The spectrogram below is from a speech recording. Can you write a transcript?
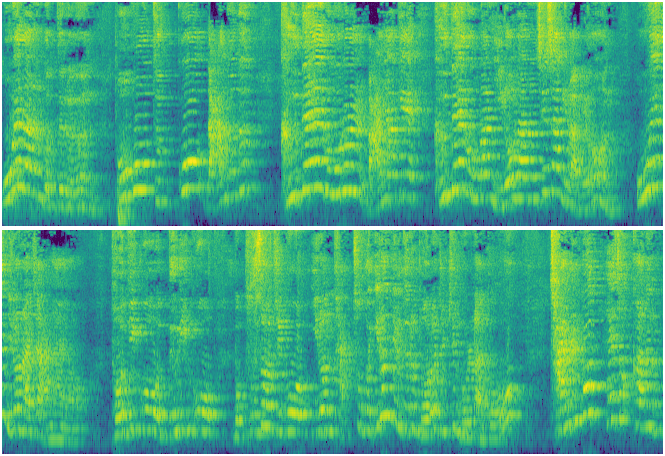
오해라는 것들은 보고 듣고 나누는 그대로를 만약에 그대로만 일어나는 세상이라면 오해는 일어나지 않아요. 더디고 느리고 뭐 부서지고 이런 다투고 이런 일들은 벌어질지 몰라도 잘못 해석하는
